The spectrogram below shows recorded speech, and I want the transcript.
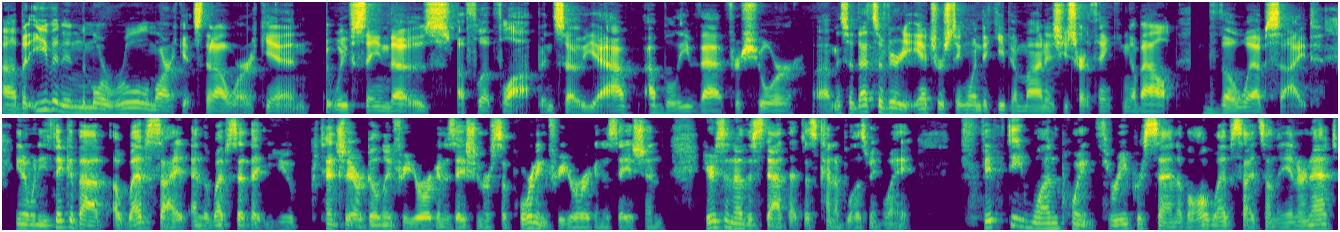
Uh, but even in the more rural markets that I work in, we've seen those uh, flip flop. And so, yeah, I, I believe that for sure. Um, and so that's a very interesting one to keep in mind as you start thinking about the website. You know, when you think about a website and the website that you potentially are building for your organization or supporting for your organization, here's another stat that just kind of blows me away 51.3% of all websites on the internet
